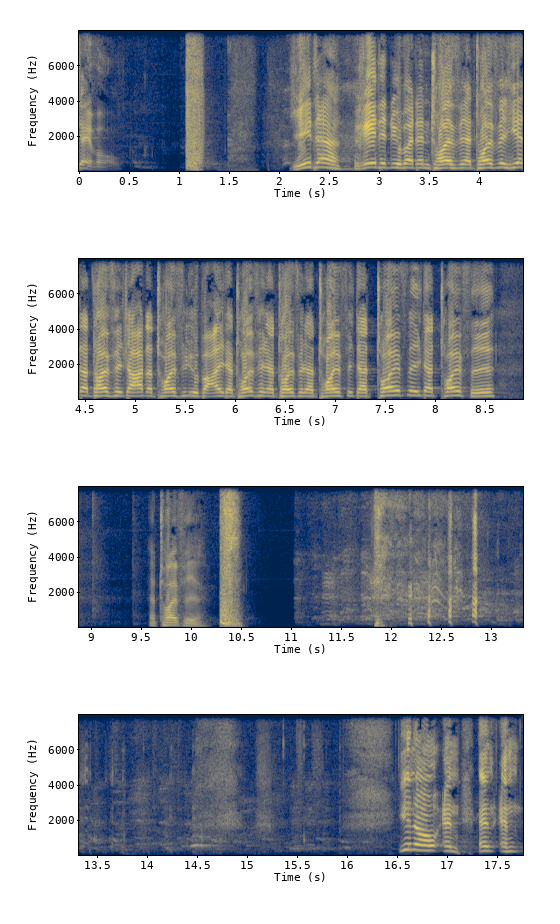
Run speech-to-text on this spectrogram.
devil. Jeder redet über den Teufel, der Teufel hier, der Teufel da, der Teufel überall, der Teufel, der Teufel, der Teufel, der Teufel, der Teufel, der Teufel. You know, and, and, and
